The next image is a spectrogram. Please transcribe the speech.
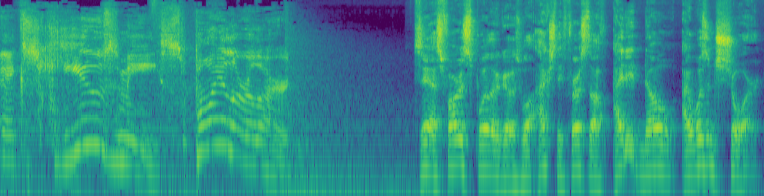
Excuse me! Spoiler alert! So yeah, as far as spoiler goes, well, actually, first off, I didn't know, I wasn't sure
